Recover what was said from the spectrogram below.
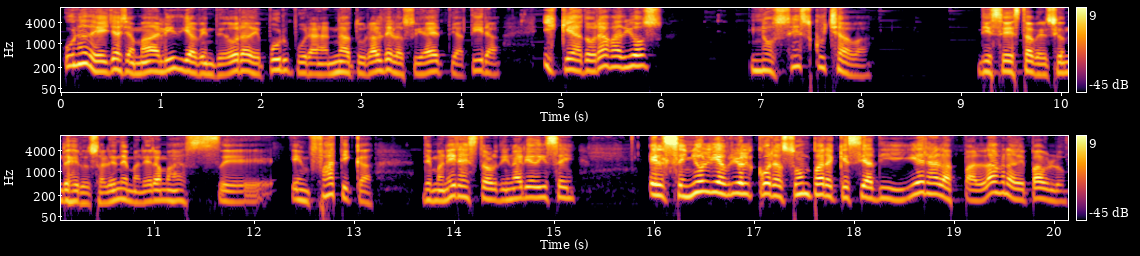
una de ellas llamada Lidia, vendedora de púrpura, natural de la ciudad de Teatira, y que adoraba a Dios, nos escuchaba. Dice esta versión de Jerusalén de manera más eh, enfática, de manera extraordinaria, dice, el Señor le abrió el corazón para que se adhiriera a la palabra de Pablo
